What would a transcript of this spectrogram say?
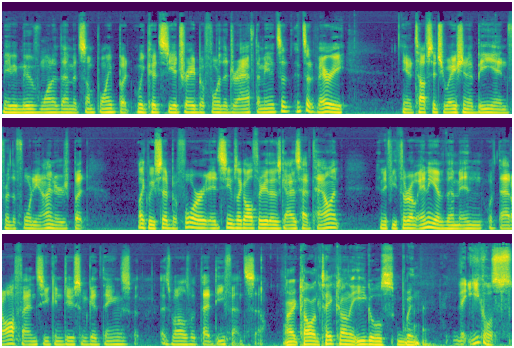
maybe move one of them at some point. But we could see a trade before the draft. I mean, it's a it's a very you know tough situation to be in for the 49ers, but like we've said before, it seems like all three of those guys have talent. And if you throw any of them in with that offense, you can do some good things as well as with that defense. So, all right, Colin, take on the Eagles win. The Eagles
